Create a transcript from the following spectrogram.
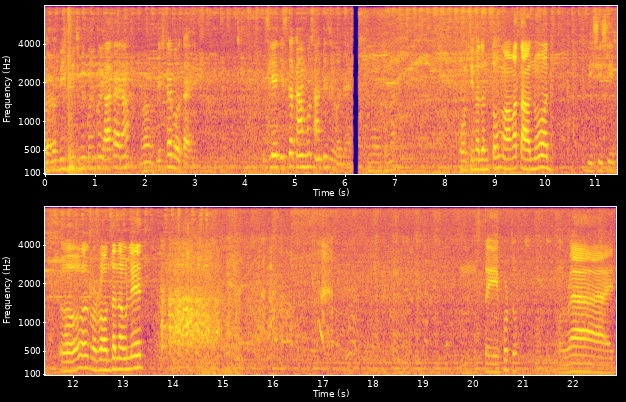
तो बीच बीच में कोई कोई आता है ना डिस्टर्ब होता है इसलिए जिसका काम हो शांति से हो जाए ito na. Konti na lang to mga katanod. BCC. Oo, ronda na ulit. Airport oh. Alright.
